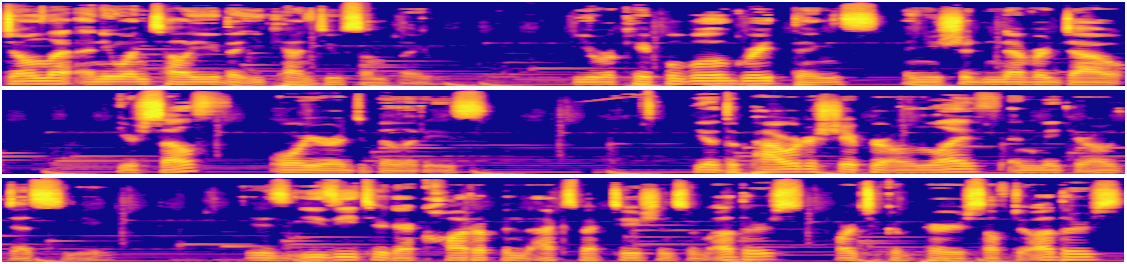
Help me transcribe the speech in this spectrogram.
Don't let anyone tell you that you can't do something. You are capable of great things, and you should never doubt yourself or your abilities. You have the power to shape your own life and make your own destiny. It is easy to get caught up in the expectations of others or to compare yourself to others,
